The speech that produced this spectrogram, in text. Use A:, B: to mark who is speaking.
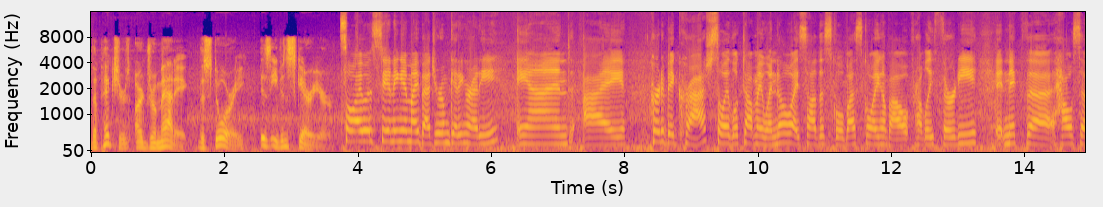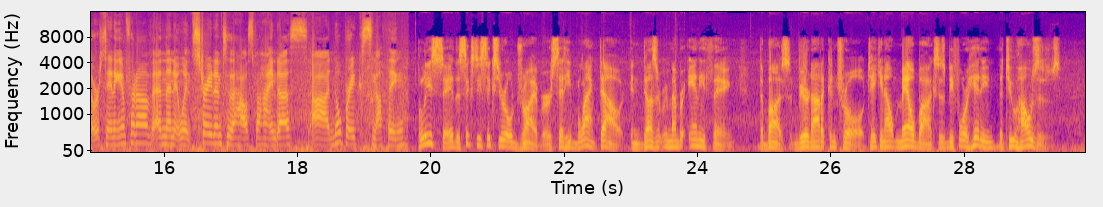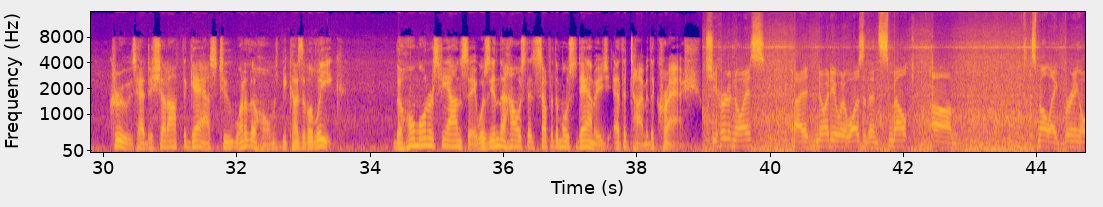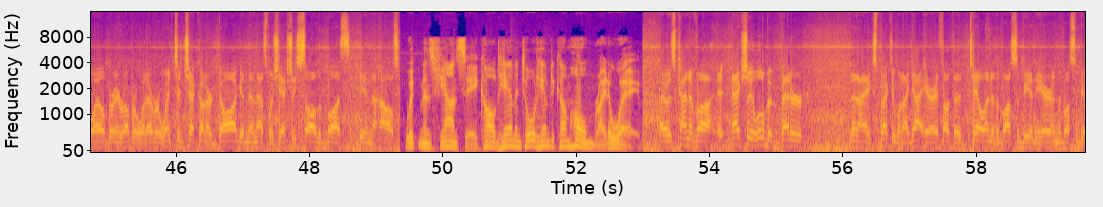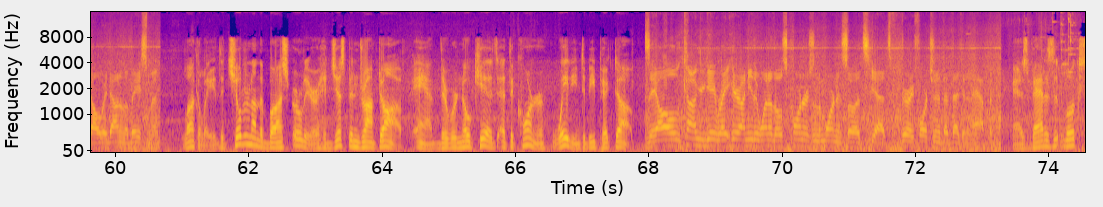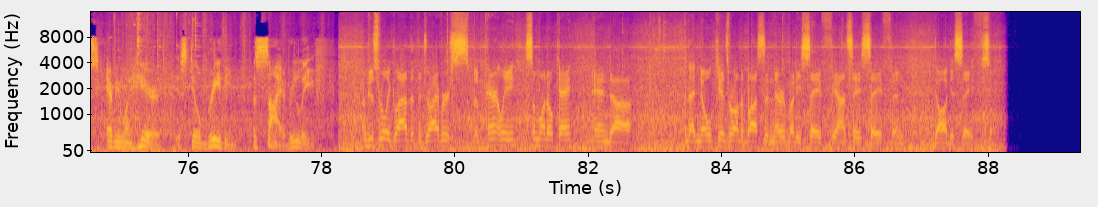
A: The pictures are dramatic. The story is even scarier.
B: So I was standing in my bedroom getting ready and I heard a big crash. So I looked out my window. I saw the school bus going about probably 30. It nicked the house that we're standing in front of and then it went straight into the house behind us. Uh, no brakes, nothing.
A: Police say the 66 year old driver said he blacked out and doesn't remember anything. The bus veered out of control, taking out mailboxes before hitting the two houses. Crews had to shut off the gas to one of the homes because of a leak. The homeowner's fiance was in the house that suffered the most damage at the time of the crash.
C: She heard a noise. I had no idea what it was, and then smelt um, smelled like burning oil, burning rubber, whatever. Went to check on her dog, and then that's when she actually saw the bus in the house.
A: Wickman's fiance called him and told him to come home right away.
C: I was kind of uh, actually a little bit better than I expected when I got here. I thought the tail end of the bus would be in the air and the bus would be all the way down in the basement.
A: Luckily, the children on the bus earlier had just been dropped off, and there were no kids at the corner waiting to be picked up.
C: They all congregate right here on either one of those corners in the morning, so it's yeah, it's very fortunate that that didn't happen.
A: As bad as it looks, everyone here is still breathing a sigh of relief.
C: I'm just really glad that the driver's apparently somewhat okay, and uh, that no kids were on the bus and everybody's safe, fiance's safe, and dog is safe. So.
